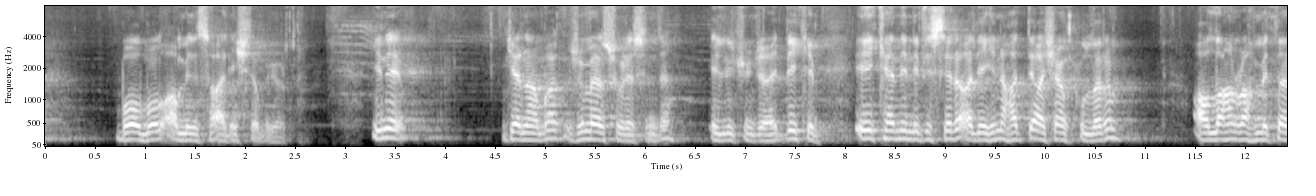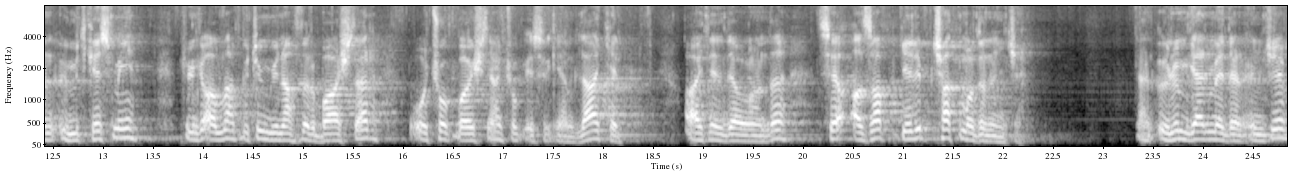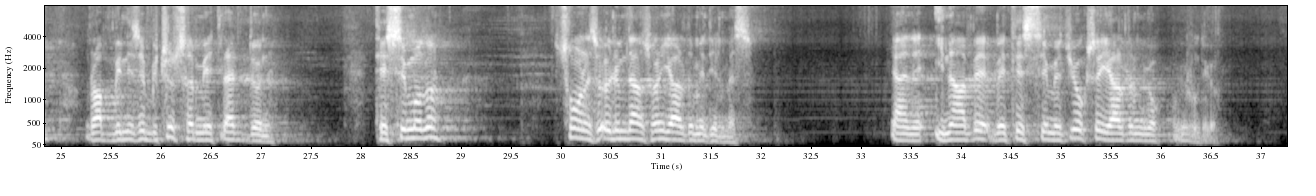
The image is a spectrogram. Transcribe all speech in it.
Bol bol amel salih işte buyurdu. Yine Cenab-ı Hak Zümer suresinde 53. ayet de ki ey kendi nefisleri aleyhine haddi aşan kullarım Allah'ın rahmetinden ümit kesmeyin. Çünkü Allah bütün günahları bağışlar. O çok bağışlayan, çok esirgeyen. Lakin ayetin devamında size azap gelip çatmadan önce yani ölüm gelmeden önce Rabbinize bütün samimiyetler dönün. Teslim olun. Sonrası ölümden sonra yardım edilmez. Yani inabe ve teslimiyet yoksa yardım yok buyuruluyor.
